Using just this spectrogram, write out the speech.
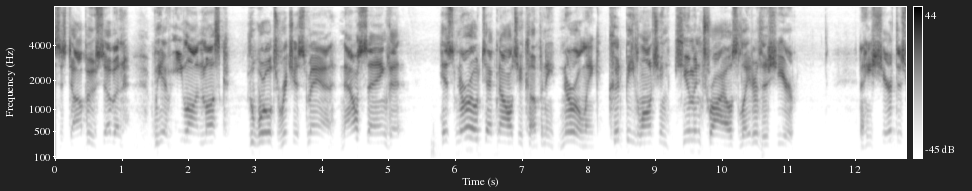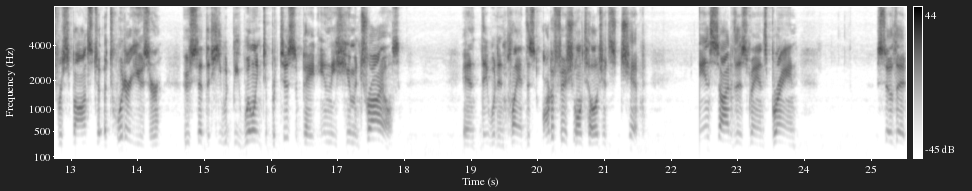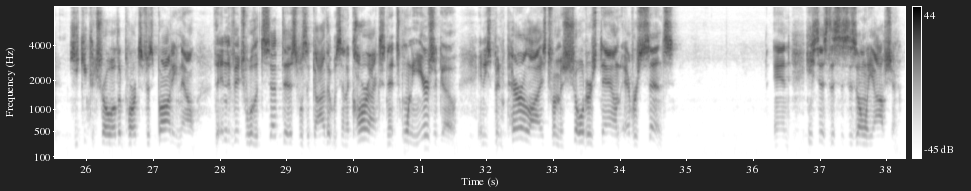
This is Dabu7. We have Elon Musk, the world's richest man, now saying that his neurotechnology company, Neuralink, could be launching human trials later this year. Now, he shared this response to a Twitter user who said that he would be willing to participate in these human trials. And they would implant this artificial intelligence chip inside of this man's brain so that he can control other parts of his body. Now, the individual that said this was a guy that was in a car accident 20 years ago, and he's been paralyzed from his shoulders down ever since. And he says this is his only option.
